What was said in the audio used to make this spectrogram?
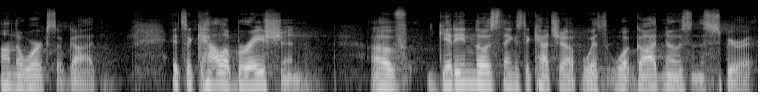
on the works of God. It's a calibration of getting those things to catch up with what God knows in the Spirit.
